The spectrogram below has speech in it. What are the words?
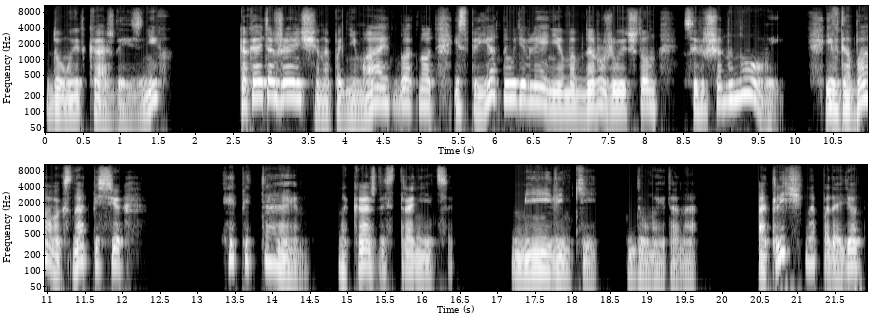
думает каждый из них. Какая-то женщина поднимает блокнот и с приятным удивлением обнаруживает, что он совершенно новый, И вдобавок с надписью «Happy Time» на каждой странице. «Миленький», — думает она, — «отлично подойдет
